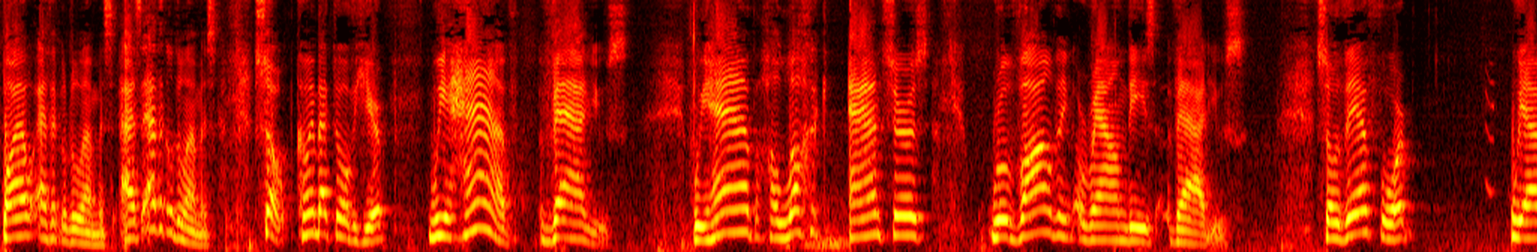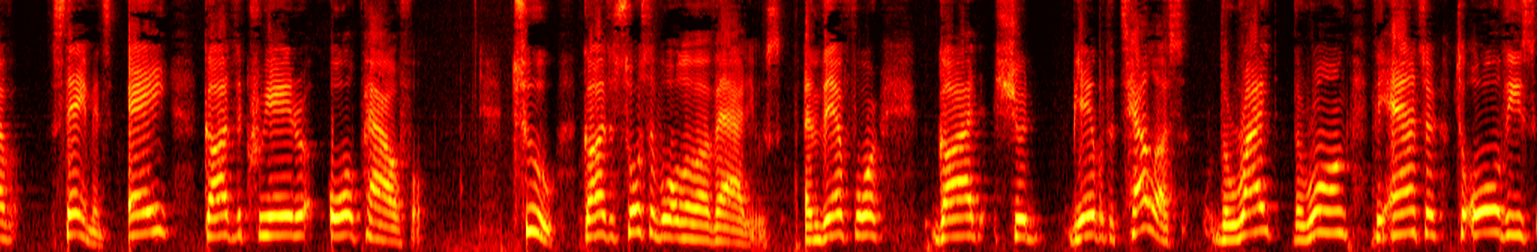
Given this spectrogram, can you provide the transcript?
Bioethical dilemmas, as ethical dilemmas. So, coming back to over here, we have values. We have halachic answers revolving around these values. So, therefore, we have statements. A, God's the creator, all powerful. Two, God's the source of all of our values. And therefore, God should be able to tell us the right, the wrong, the answer to all these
